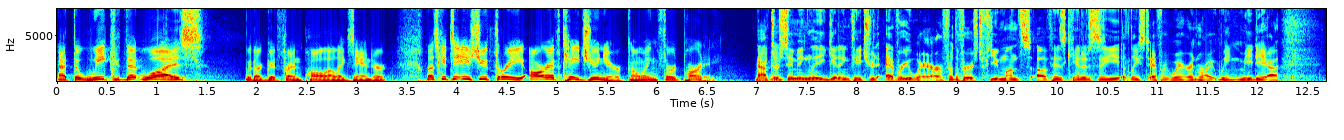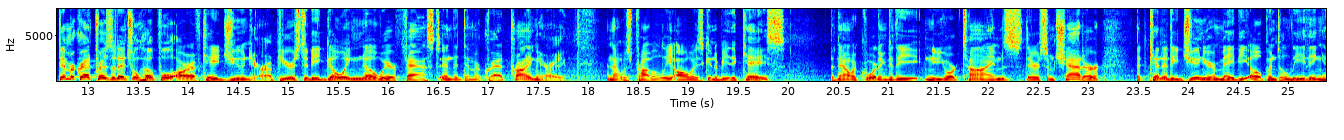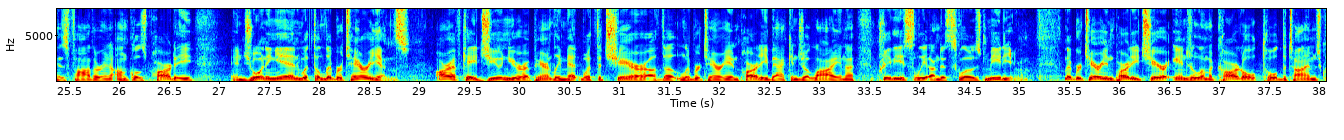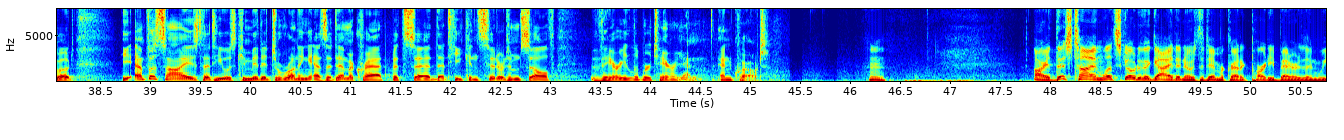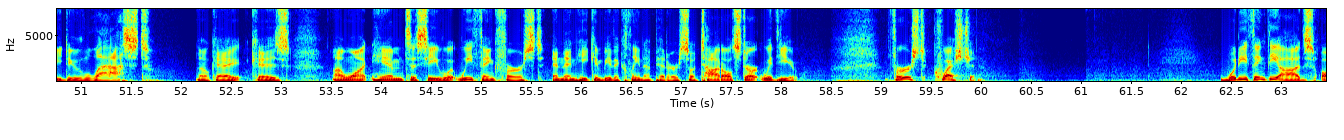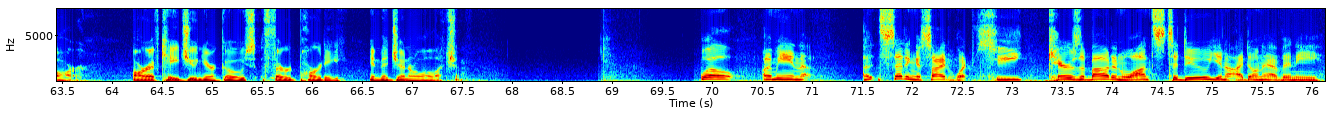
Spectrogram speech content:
at the week that was with our good friend Paul Alexander. Let's get to issue three. RFK Jr. going third party. After seemingly getting featured everywhere for the first few months of his candidacy, at least everywhere in right wing media, Democrat presidential hopeful RFK Jr. appears to be going nowhere fast in the Democrat primary. And that was probably always going to be the case. But now, according to the New York Times, there's some chatter that Kennedy Jr. may be open to leaving his father and uncle's party and joining in with the Libertarians. RFK Jr. apparently met with the chair of the Libertarian Party back in July in a previously undisclosed meeting. Libertarian Party Chair Angela McCardle told the Times, quote, he emphasized that he was committed to running as a Democrat, but said that he considered himself very libertarian, end quote. Hmm. All right, this time let's go to the guy that knows the Democratic Party better than we do last. Okay, because I want him to see what we think first, and then he can be the cleanup hitter. So, Todd, I'll start with you. First question What do you think the odds are RFK Jr. goes third party in the general election? Well, I mean, uh, setting aside what he cares about and wants to do, you know, I don't have any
